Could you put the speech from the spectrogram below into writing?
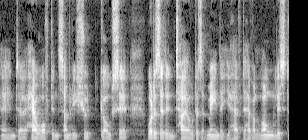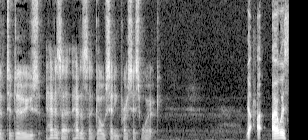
and uh, how often somebody should goal set. What does it entail? Does it mean that you have to have a long list of to dos? How does a how does a goal setting process work? Yeah, I, I always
